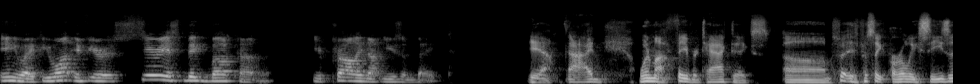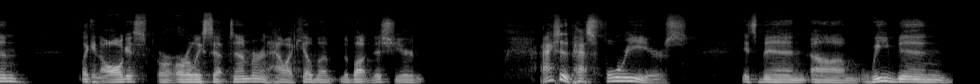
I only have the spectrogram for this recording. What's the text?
anyway, if you want, if you're a serious big buck hunter, you're probably not using bait. Yeah, I one of my favorite tactics, um, especially early season, like in August or early September, and how I killed the, the buck this year. Actually, the past four years, it's been um, we've been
